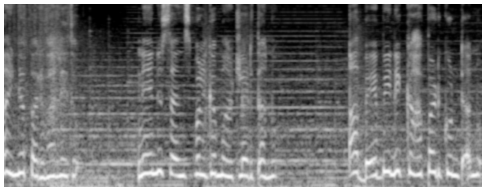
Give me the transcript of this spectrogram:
అయినా పర్వాలేదు. నేను సెన్సిబుల్గా మాట్లాడతాను. ఆ బేబీని కాపాడుకుంటాను.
